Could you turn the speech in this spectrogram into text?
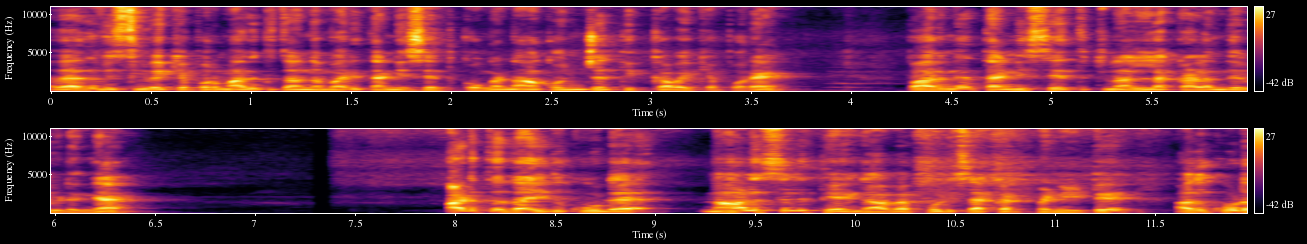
அதாவது விசில் வைக்க போகிறோம் அதுக்கு தகுந்த மாதிரி தண்ணி சேர்த்துக்கோங்க. நான் கொஞ்சம் திக்காக வைக்க போகிறேன் பாருங்கள் தண்ணி சேர்த்துட்டு நல்லா கலந்து விடுங்க. அடுத்ததாக இது கூட நாலு சிலு தேங்காவை பொடிசாக கட் பண்ணிவிட்டு அது கூட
